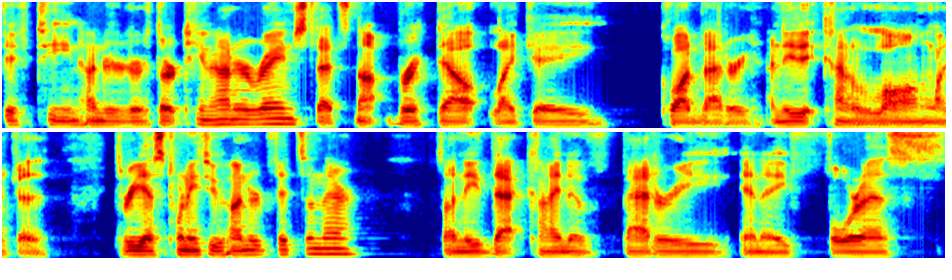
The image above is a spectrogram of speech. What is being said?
1500 or 1300 range. That's not bricked out like a quad battery. I need it kind of long, like a 3S 2200 fits in there. So I need that kind of battery in a 4S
